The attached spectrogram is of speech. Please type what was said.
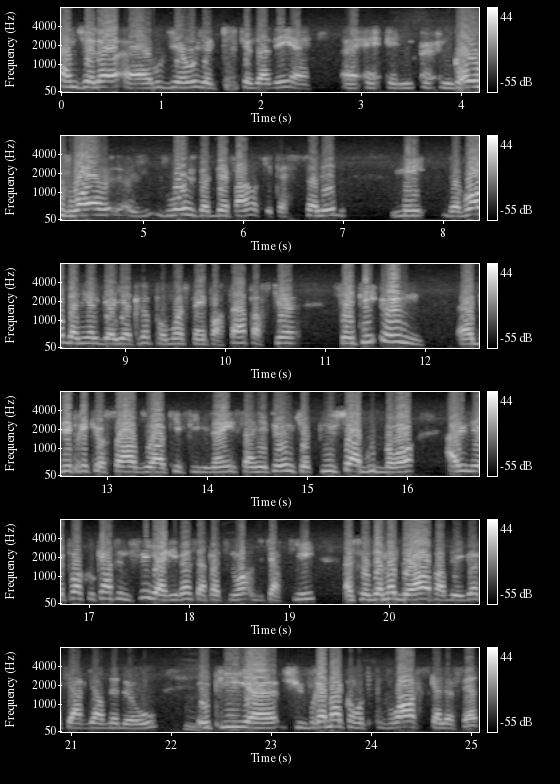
Angela Ruggiero, il y a quelques années, une, grosse joueuse de défense qui était solide. Mais de voir Daniel Goyette là, pour moi, c'est important parce que ça a été une des précurseurs du hockey féminin. Ça a été une qui a tenu ça à bout de bras à une époque où quand une fille arrivait à sa patinoire du quartier, elle se faisait mettre dehors par des gars qui la regardaient de haut. Hmm. Et puis, euh, je suis vraiment content de voir ce qu'elle a fait.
